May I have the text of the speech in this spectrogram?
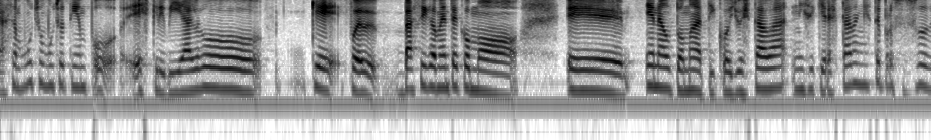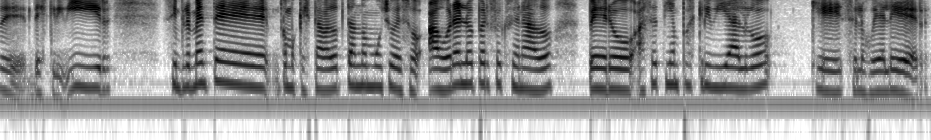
hace mucho, mucho tiempo escribí algo que fue básicamente como eh, en automático. Yo estaba, ni siquiera estaba en este proceso de, de, escribir, simplemente como que estaba adoptando mucho eso. Ahora lo he perfeccionado, pero hace tiempo escribí algo que se los voy a leer.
